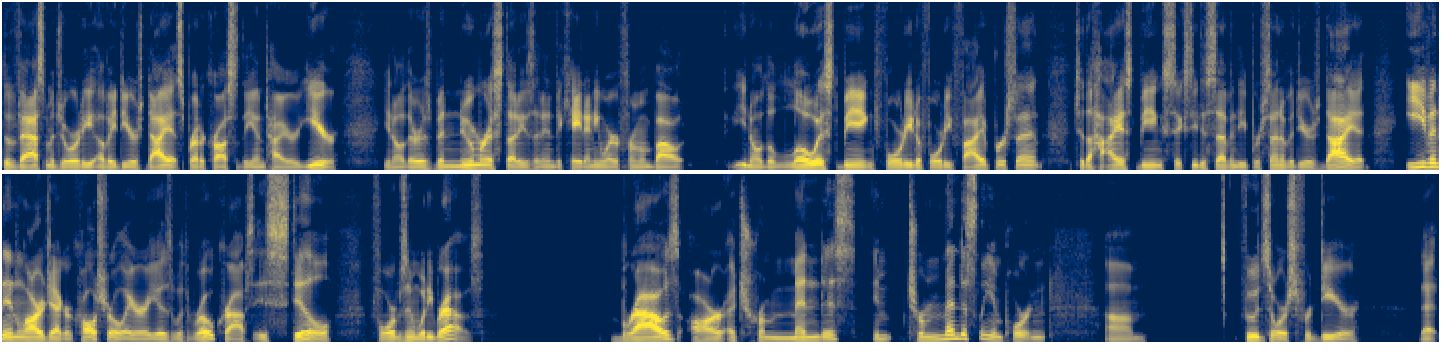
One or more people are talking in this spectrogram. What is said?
the vast majority of a deer's diet spread across the entire year. You know, there has been numerous studies that indicate anywhere from about you know the lowest being 40 to 45% to the highest being 60 to 70% of a deer's diet even in large agricultural areas with row crops is still forbs and woody browse. Browse are a tremendous tremendously important um, food source for deer that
